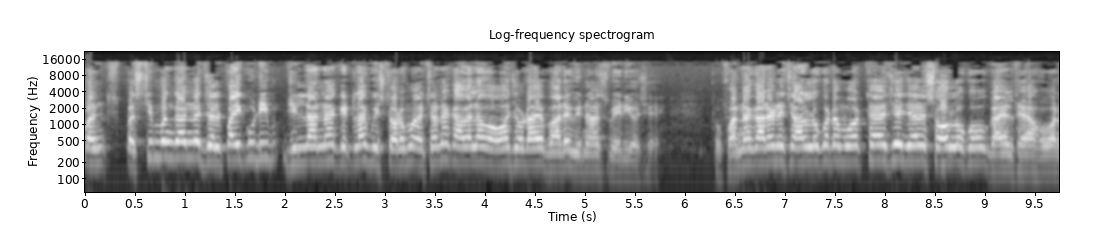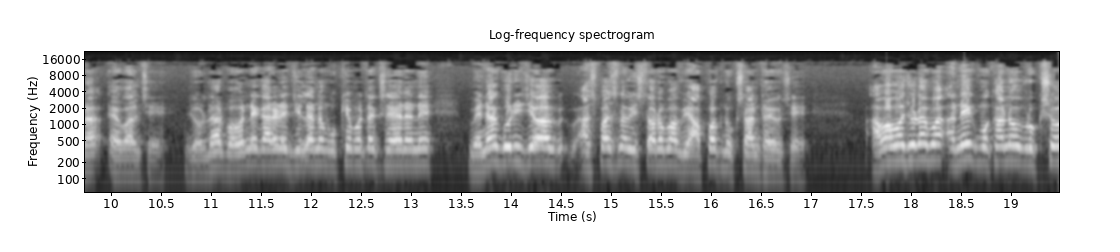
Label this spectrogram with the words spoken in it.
પશ્ચિમ બંગાળના જલપાઈગુડી જિલ્લાના કેટલાક વિસ્તારોમાં અચાનક આવેલા વાવાઝોડાએ ભારે વિનાશ વેર્યો છે. તોફાનના કારણે ચાર લોકોના મોત થયા છે, જ્યારે સો લોકો ઘાયલ થયા હોવાના અહેવાલ છે. જોરદાર પવનને કારણે જિલ્લાના મુખ્ય મથક શહેર અને મેનાગુરી જેવા આસપાસના વિસ્તારોમાં વ્યાપક નુકસાન થયું છે. આ વાવાઝોડામાં અનેક મકાનો, વૃક્ષો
